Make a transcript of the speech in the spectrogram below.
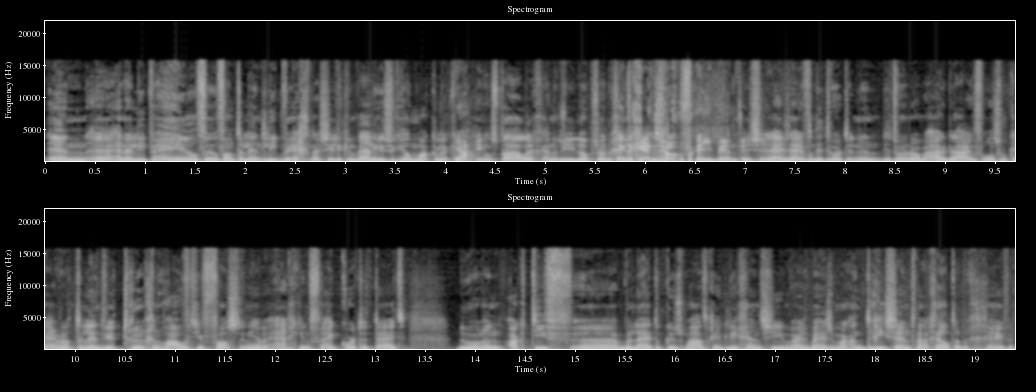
en, uh, en er liepen heel veel van talent liep weg naar Silicon Valley. Dus ook heel makkelijk. Ja. Engelstalig en wie loopt zo de grens, de grens over en je bent Dus zij zeiden van dit wordt, een, dit wordt een enorme uitdaging voor ons. Hoe krijgen we dat talent weer terug en hoe houden we het hier vast? En die hebben eigenlijk in vrij korte tijd door een actief uh, beleid op kunstmatige intelligentie, waarbij ze maar aan drie centra geld hebben gegeven.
